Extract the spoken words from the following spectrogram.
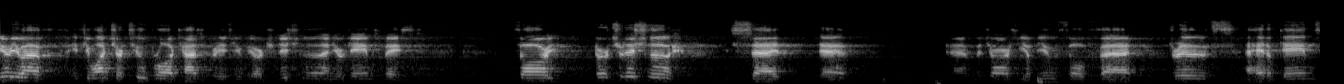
Here you have, if you want your two broad categories, you have your traditional and your games based. So your traditional, it's uh, the uh, majority of use of uh, drills ahead of games,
